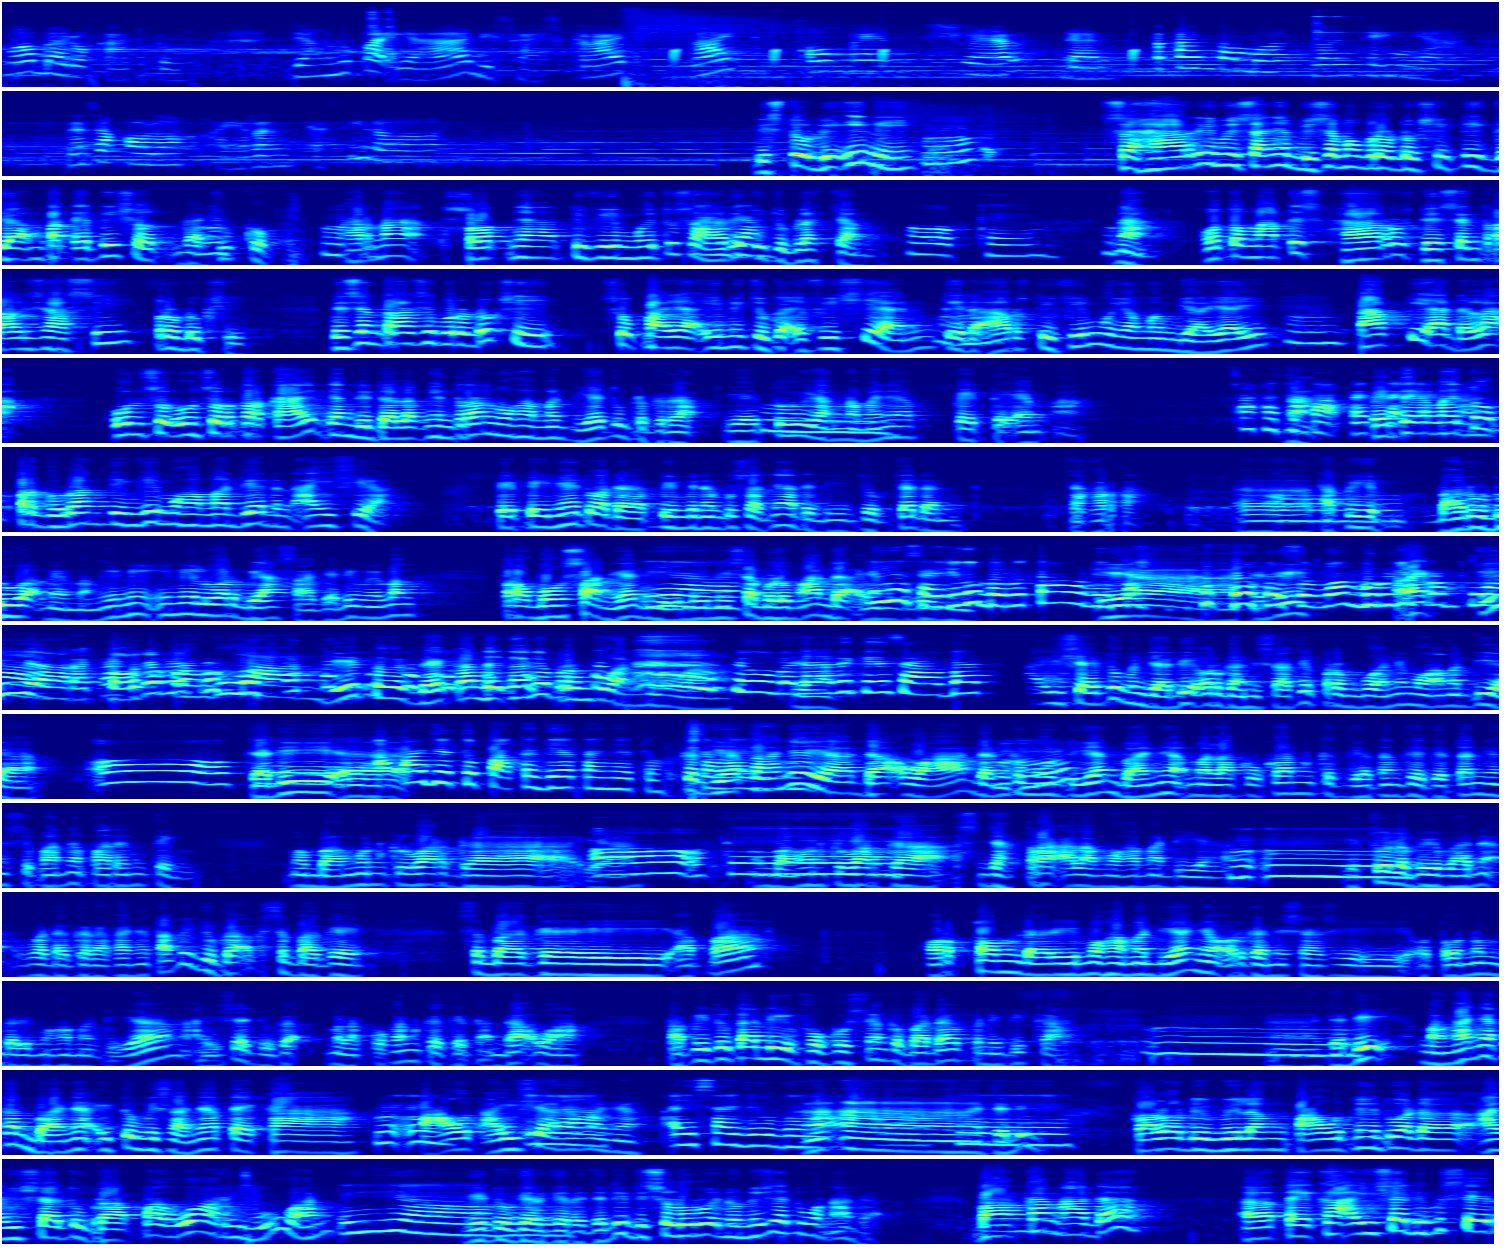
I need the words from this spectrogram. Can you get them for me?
Wabarakatuh. Jangan lupa ya di subscribe, like, komen, share, dan tekan tombol loncengnya. Jazakallah khairan kasiro. Di studi ini Hmm? sehari misalnya bisa memproduksi 3-4 episode nggak cukup karena slotnya TVmu itu sehari Panjang. 17 jam. Oke. Nah, otomatis harus desentralisasi produksi. Desentralisasi produksi supaya ini juga efisien, tidak harus TVmu yang membiayai, tapi adalah unsur-unsur terkait yang di dalam internal Muhammadiyah itu bergerak, yaitu yang namanya PTMA. Apa Nah, Pak? PTMA itu Perguruan Tinggi Muhammadiyah dan Aisyah. PP-nya itu ada pimpinan pusatnya ada di Jogja dan Jakarta. Eh, Tapi baru dua memang. Ini ini luar biasa. Jadi memang terobosan ya di Iya. Indonesia belum ada yang Iya, saya juga baru tahu nih, Iya, Pak. jadi Semua gurunya rek- perempuan. Iya, rektornya perempuan, gitu. Dekan-dekannya perempuan semua. Tuh, menarik ya, sahabat. Ya. Aisyah itu menjadi organisasi perempuannya Muhammadiyah. Oh, oke. Jadi, eh, apa aja tuh Pak kegiatannya tuh? Kegiatannya ya dakwah dan kemudian banyak melakukan kegiatan-kegiatan yang sifatnya parenting, membangun keluarga, ya, Oh, oke. membangun keluarga sejahtera ala Muhammadiyah. Itu lebih banyak kepada gerakannya. Tapi juga sebagai sebagai apa ortom dari Muhammadiyahnya, organisasi otonom dari Muhammadiyah, Aisyah juga melakukan kegiatan dakwah. Tapi itu tadi fokusnya kepada pendidikan. Hmm, Nah, jadi makanya kan banyak itu misalnya TK, PAUD Aisyah iya, namanya. Aisyah juga. Nah, ah, Oke. jadi kalau dibilang PAUDnya itu ada Aisyah itu berapa? Wah ribuan. Iya. gitu kira-kira. Jadi di seluruh Indonesia itu pun ada. Bahkan ada eh, TK Aisyah di Mesir.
